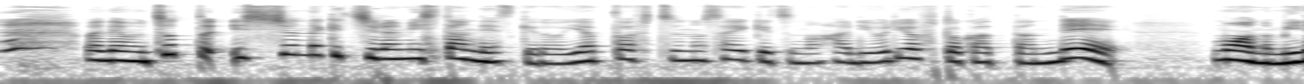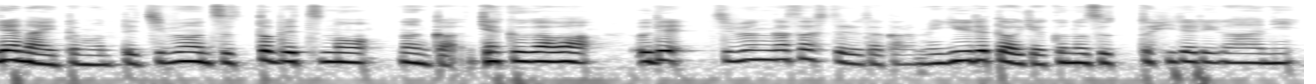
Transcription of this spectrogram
まあでもちょっと一瞬だけチラ見したんですけど、やっぱ普通の採血の針よりは太かったんで、もうあの見れないと思って自分はずっと別のなんか逆側腕自分が指してるだから右腕とは逆のずっと左側に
